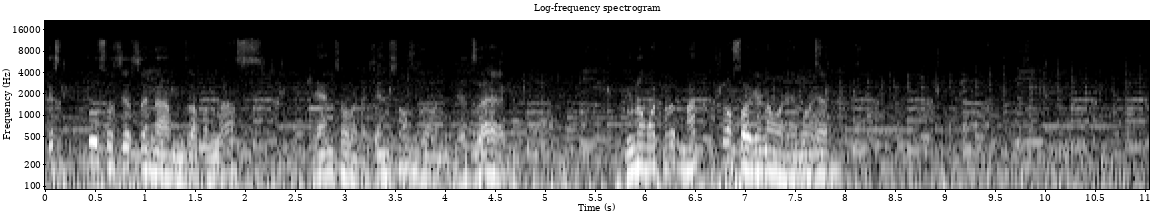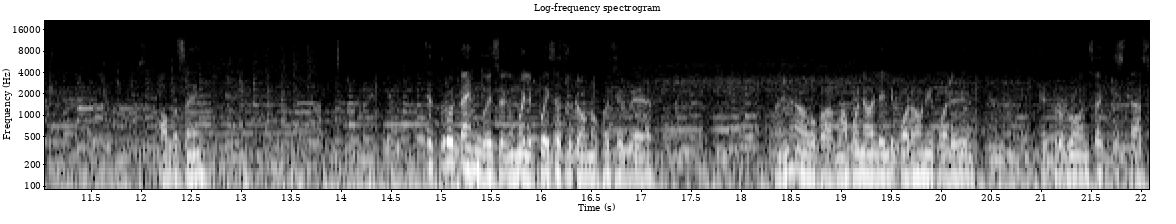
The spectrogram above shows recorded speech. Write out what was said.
त्यस्तो सोचेर चाहिँ नाम जापान लास ध्यान छ भने टेन्सन छ भने भेजा रुन मात्र मात्र सकेन भने म यार। अब चाहिँ यत्रो टाइम भइसक्यो मैले पैसा जुटाउनु खोजेको यार। होइन अब घरमा पनि अलिअलि पठाउनै पऱ्यो त्यत्रो लोन छ किस्ता छ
